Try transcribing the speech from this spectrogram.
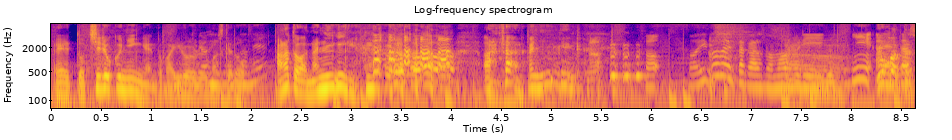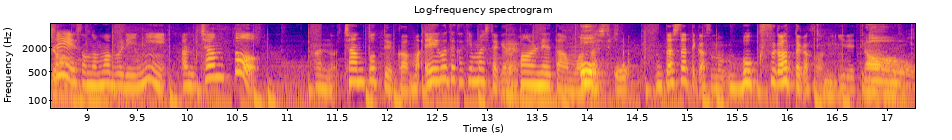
えー、と知力人間とかいろいろいますけど、ね。あなたは何人間？あなたは何人間かな？そう。そういうことでしたからそのマブリーによ会えたしそのマブリーにあのちゃんとあのちゃんとっていうか、まあ、英語で書きましたけど、ええファンレターも渡してきた。渡したっていうかそのボックスがあったからその入れてきた。あー。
